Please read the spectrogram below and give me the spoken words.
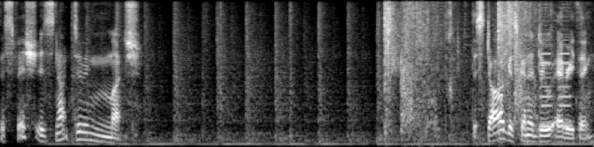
This fish is not doing much. This dog is gonna do everything.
